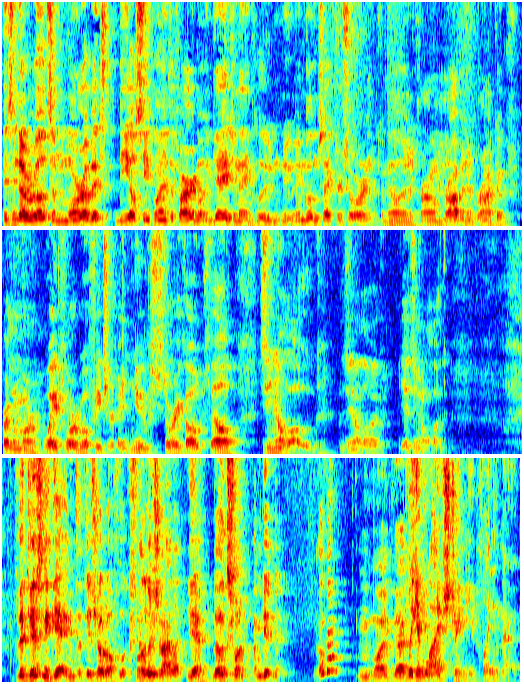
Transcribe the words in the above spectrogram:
Nintendo revealed some more of its DLC plans of Fire Emblem Engage, and they include new emblem sector Soren, Camilla, Chrom, Robin, and Veronica. Furthermore, Wave 4 will feature a new story called Fell Xenologue. Xenologue? Yeah, Xenologue. The Disney game that they showed off looks fun. Illusion Island. Yeah, that looks fun. I'm getting it. Okay. Mm, Like that. We can live stream you playing that.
